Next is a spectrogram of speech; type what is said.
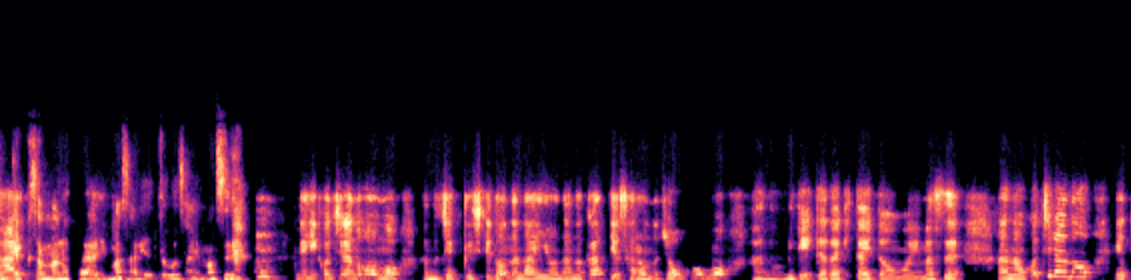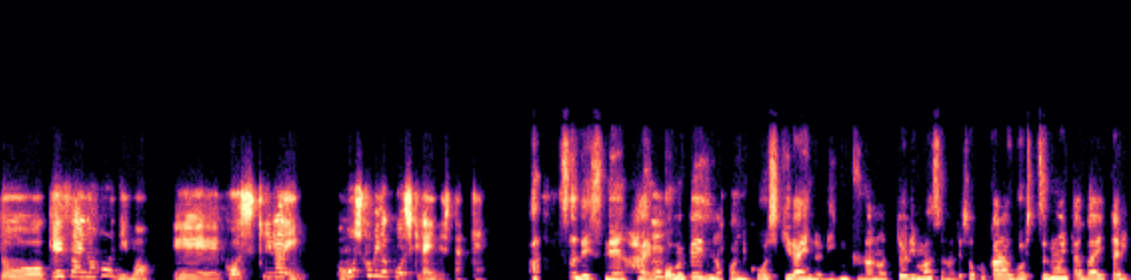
はいお客様の声あります。ありがとうございます。うん。ぜひこちらの方も、あの、チェックしてどんな内容なのかっていうサロンの情報も、あの、見ていただきたいと思います。あの、こちらの、えっと、掲載の方にも、えー、公式 LINE、お申し込みが公式 LINE でしたっけ？あ、そうですね。はい。うんホームページの方に公式 LINE のリンクが載っておりますので、そこからご質問いただいたり、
